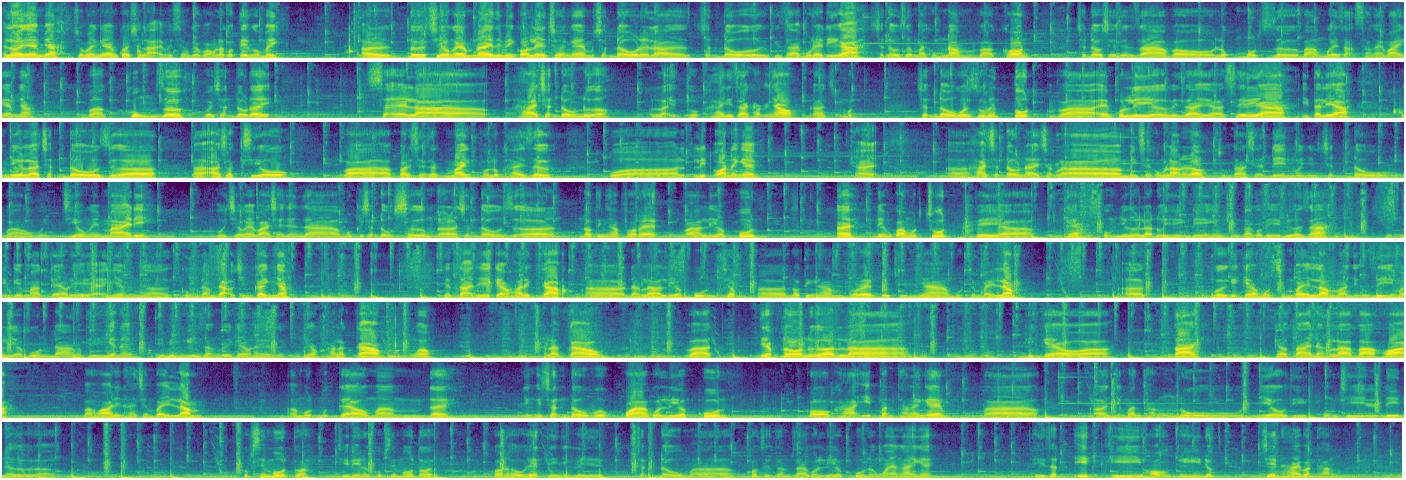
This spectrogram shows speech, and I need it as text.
Hello anh em nhé, chào mừng anh em quay trở lại với xem cái bóng là có tiền của mình. À, Đầu chiều ngày hôm nay thì mình có lên cho anh em một trận đấu Đấy là trận đấu ở cái giải Bundesliga Trận đấu giữa Mai 05 và Con. Trận đấu sẽ diễn ra vào lúc 1 giờ 30 dạng sáng ngày mai anh em nhé Và cùng giờ với trận đấu đấy Sẽ là hai trận đấu nữa Lại thuộc hai cái giải khác nhau. À, Một trận đấu của Juventus và Empoli ở cái giải à, Serie A Italia cũng như là trận đấu giữa à, Ajaccio và Paris Saint-Germain vào lúc 2 giờ của League One anh em. Đấy. À, hai trận đấu này chắc là mình sẽ không làm nữa đâu. Chúng ta sẽ đến với những trận đấu vào buổi chiều ngày mai đi. Buổi chiều ngày mai sẽ diễn ra một cái trận đấu sớm đó là trận đấu giữa Nottingham Forest và Liverpool. Đây, điểm qua một chút về uh, kèo cũng như là đội hình để anh em chúng ta có thể đưa ra được những cái mã kèo để anh em uh, cùng đàm đạo trên kênh nhá. Hiện tại thì kèo handicap uh, ờ, đang là Liverpool chấp uh, Nottingham Forest đội chủ nhà 1.75. Uh, ờ, với cái kèo 1.75 và những gì mà Liverpool đang thể hiện ấy thì mình nghĩ rằng cái kèo này kèo khá là cao đúng không? Khá là cao. Và tiếp đó nữa là cái kèo uh, tài. Kèo tài đang là ba hòa. ba hòa đến 2.75. Ở một mức kèo mà đây những cái trận đấu vừa qua của Liverpool có khá ít bàn thắng anh em và uh, những bàn thắng nổ nhiều thì cũng chỉ đến ở cúp C1 thôi, chỉ đến ở cúp C1 thôi. Còn hầu hết thì những cái trận đấu mà có sự tham gia của Liverpool ở ngoài hàng Anh ấy thì rất ít khi họ ghi được trên hai bàn thắng.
